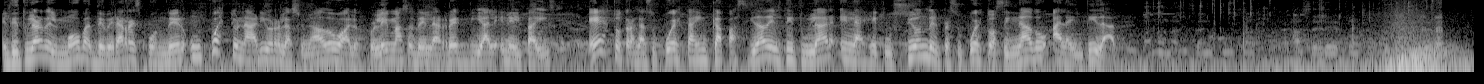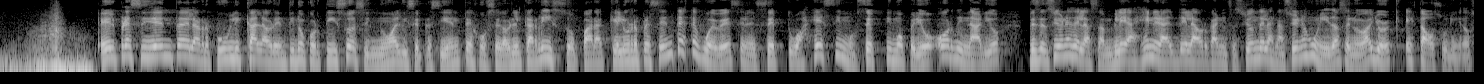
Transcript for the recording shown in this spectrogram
El titular del MOB deberá responder un cuestionario relacionado a los problemas de la red vial en el país. Esto tras la supuesta incapacidad del titular en la ejecución del presupuesto asignado a la entidad. El presidente de la República, Laurentino Cortizo, designó al vicepresidente José Gabriel Carrizo para que lo represente este jueves en el 77 periodo ordinario de sesiones de la Asamblea General de la Organización de las Naciones Unidas en Nueva York, Estados Unidos.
